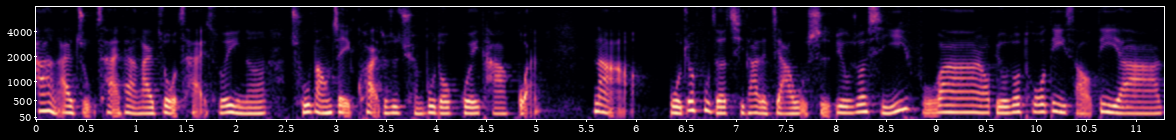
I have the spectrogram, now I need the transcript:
他很爱煮菜，他很爱做菜，所以呢，厨房这一块就是全部都归他管。那我就负责其他的家务事，比如说洗衣服啊，然后比如说拖地、扫地啊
